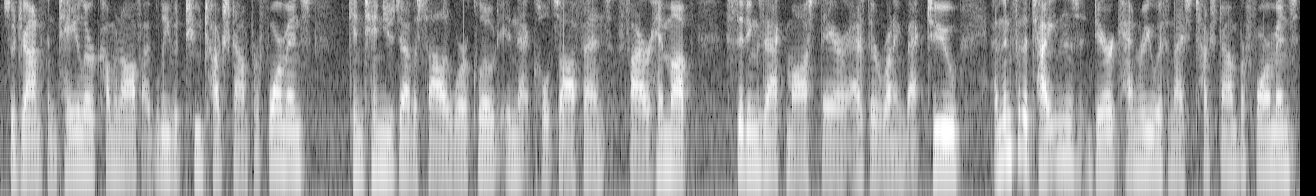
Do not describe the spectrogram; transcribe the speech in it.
So, Jonathan Taylor coming off, I believe, a two touchdown performance, continues to have a solid workload in that Colts offense. Fire him up sitting Zach Moss there as their running back too. And then for the Titans, Derrick Henry with a nice touchdown performance.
